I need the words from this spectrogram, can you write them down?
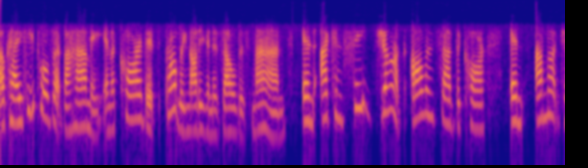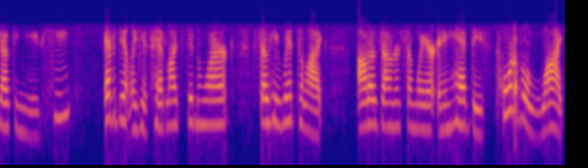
Okay, he pulls up behind me in a car that's probably not even as old as mine, and I can see junk all inside the car. And I'm not joking you. He evidently his headlights didn't work, so he went to like AutoZone or somewhere, and he had these portable lights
